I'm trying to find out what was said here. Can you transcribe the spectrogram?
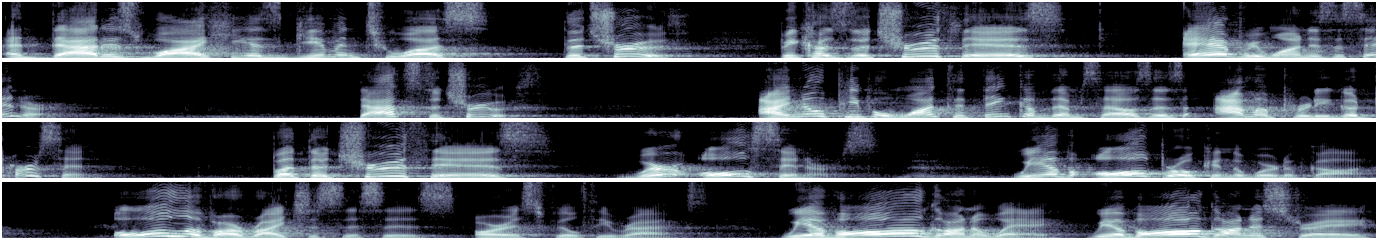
And that is why He has given to us the truth. Because the truth is, everyone is a sinner. That's the truth. I know people want to think of themselves as, I'm a pretty good person. But the truth is, we're all sinners. We have all broken the word of God. All of our righteousnesses are as filthy rags. We have all gone away. We have all gone astray.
